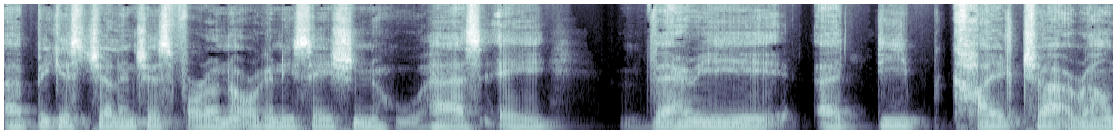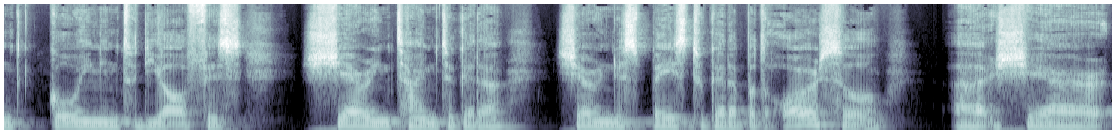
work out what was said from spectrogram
uh, biggest challenges for an organization who has a very deep culture around going into the office, sharing time together, sharing the space together, but also uh, share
